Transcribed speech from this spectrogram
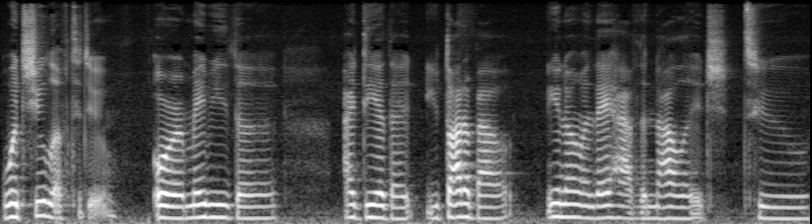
what you love to do or maybe the idea that you thought about you know and they have the knowledge to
